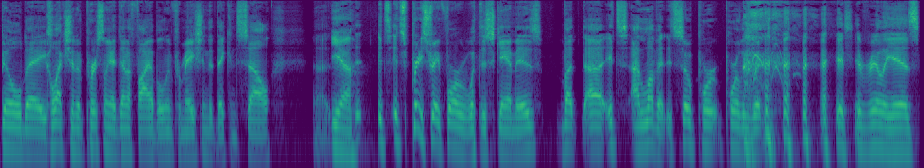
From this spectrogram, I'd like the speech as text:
build a collection of personally identifiable information that they can sell. Uh, yeah, it, it's it's pretty straightforward what this scam is, but uh, it's I love it. It's so poor, poorly written. it, it really is.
